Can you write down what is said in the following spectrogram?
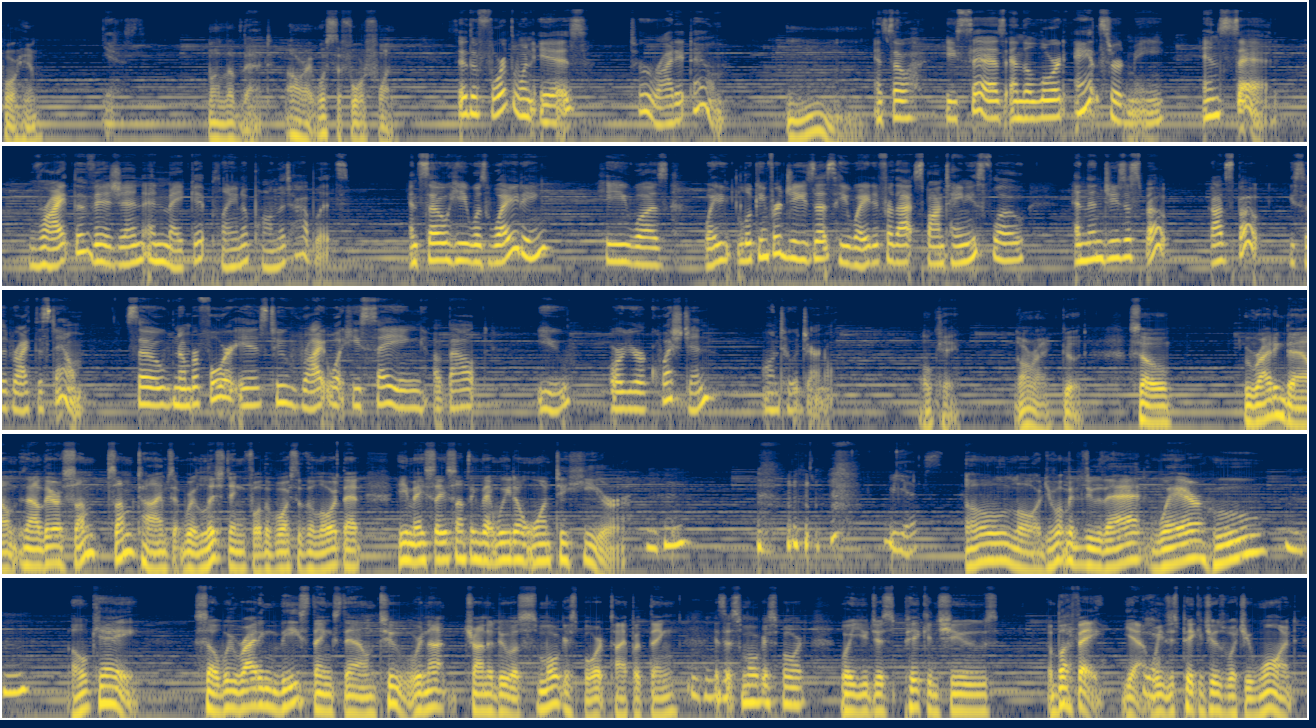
for him. Yes. I love that. All right. What's the fourth one? So the fourth one is to write it down. Mm. And so he says, And the Lord answered me and said, Write the vision and make it plain upon the tablets. And so he was waiting. He was waiting, looking for Jesus. He waited for that spontaneous flow. And then Jesus spoke. God spoke. He said, Write this down. So, number four is to write what he's saying about you or your question onto a journal. Okay. All right. Good. So we're writing down. Now there are some some times that we're listening for the voice of the Lord that He may say something that we don't want to hear. Mm-hmm. yes. Oh Lord, you want me to do that? Where? Who? Mm-hmm. Okay. So we're writing these things down too. We're not trying to do a smorgasbord type of thing. Mm-hmm. Is it smorgasbord? Where you just pick and choose a buffet. Yeah, Yeah. we just pick and choose what you want.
